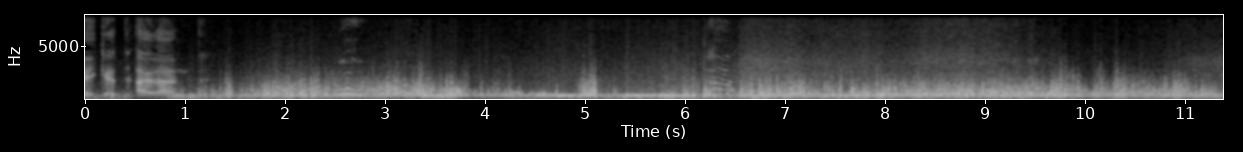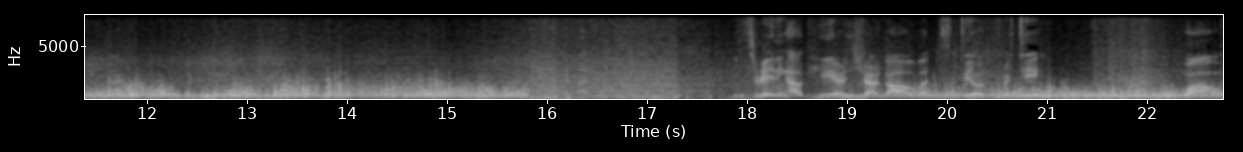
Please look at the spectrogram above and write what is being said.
Naked Island. Woo! It's raining out here in Siargao, but still pretty. Wow.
